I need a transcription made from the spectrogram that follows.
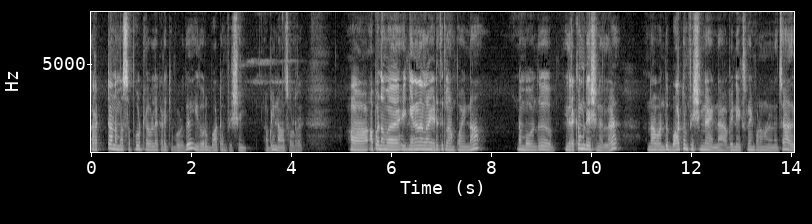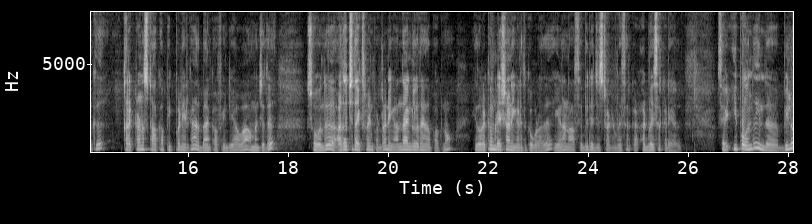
கரெக்டாக நம்ம சப்போர்ட் லெவலில் கிடைக்கும் பொழுது இது ஒரு பாட்டம் ஃபிஷிங் அப்படின்னு நான் சொல்கிறேன் அப்போ நம்ம இங்கே என்னென்னலாம் எடுத்துக்கலாம் பாயிண்ட்னா நம்ம வந்து இது ரெக்கமெண்டேஷன் இல்லை. நான் வந்து பாட்டம் ஃபிஷிங்னா என்ன அப்படின்னு எக்ஸ்பிளைன் பண்ணணும்னு நினச்சேன். அதுக்கு கரெக்டான ஸ்டாக்காக பிக் பண்ணியிருக்கேன். அது பேங்க் ஆஃப் இந்தியாவாக அமைஞ்சது. ஸோ வந்து அதை வச்சு தான் எக்ஸ்பிளைன் பண்ணுறேன் நீங்கள் அந்த ஆங்கிளில் தான் இதை பார்க்கணும். இது ஒரு ரெக்கமெண்டேஷனாக நீங்கள் எடுத்துக்கக்கூடாது. ஏன்னா நான் செபி ரெஜிஸ்டர்ட் அட்வைசர் அட்வைசர் கிடையாது. சரி இப்போ வந்து இந்த below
